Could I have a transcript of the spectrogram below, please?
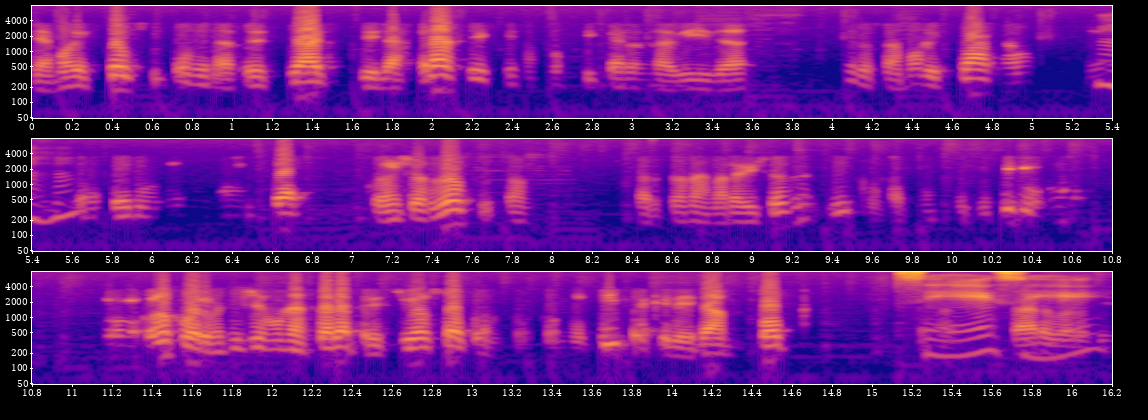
de amores tóxicos, de la red flag, de las frases que nos complicaron la vida, de los amores sanos, hacer un con ellos dos, que son personas maravillosas, y con la gente que sigue. Yo me conozco, pero me en una sala preciosa con, con, mesitas que le dan pop. Sí, sí.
